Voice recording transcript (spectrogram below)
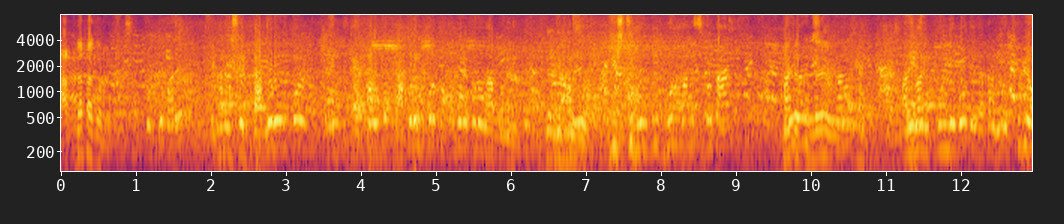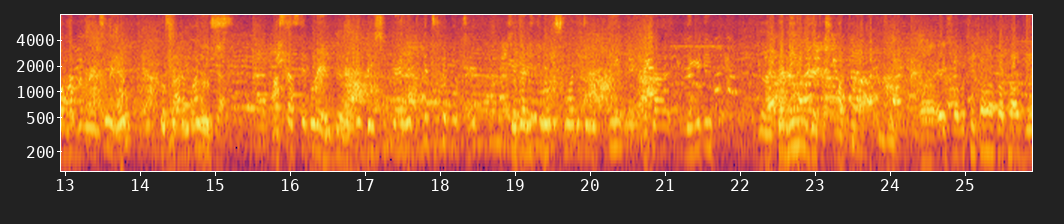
হাত ব্যথা করে। সব করতে পারে এখানে আসলে কাপড়ের উপর এক- একটার উপর কাপড়ের উপর কথা বলে কোনো লাভ হবে না। এখানে দৃষ্টিভঙ্গি মন মানসিকতা পারিবারিক শিক্ষা পারিবারিক মূল্যবোধ এই ব্যাপারগুলো খুবই অভাব রয়েছে এবং প্রত্যেকটা মানুষ আস্তে আস্তে করে এত বেশি ক্রাইমের দিকে ঝুঁকে পড়ছে সেটা রীতিমতো সমাজের জন্য খুবই একটা নেগেটিভ একটা নিউজ এটা সমাজ এই সর্বশেষ আমার কথা যে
